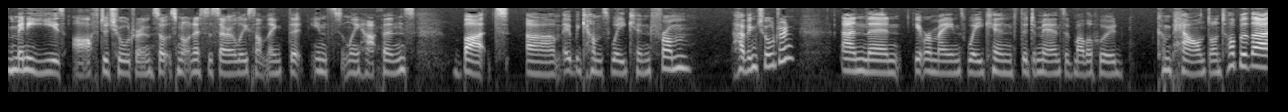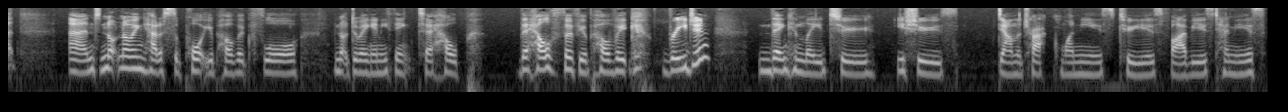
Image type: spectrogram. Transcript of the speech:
many years after children. So it's not necessarily something that instantly happens, but um, it becomes weakened from having children, and then it remains weakened. The demands of motherhood compound on top of that, and not knowing how to support your pelvic floor, not doing anything to help the health of your pelvic region, then can lead to issues down the track one years, two years, five years, ten years.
